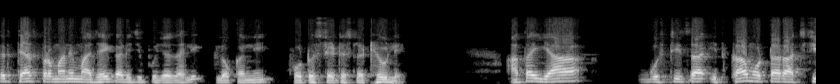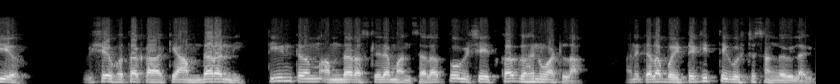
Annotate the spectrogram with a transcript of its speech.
तर त्याचप्रमाणे माझ्याही गाडीची पूजा झाली लोकांनी फोटो स्टेटसला ठेवले. आता या गोष्टीचा इतका मोठा राजकीय विषय होता का की आमदारांनी तीन टर्म आमदार असलेल्या माणसाला तो विषय इतका गहन वाटला आणि त्याला बैठकीत ती गोष्ट सांगावी लागली.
